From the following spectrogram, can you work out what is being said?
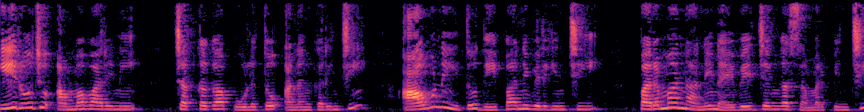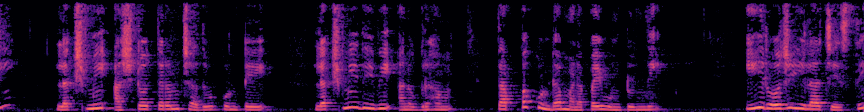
ఈరోజు అమ్మవారిని చక్కగా పూలతో అలంకరించి ఆవు నెయ్యితో దీపాన్ని వెలిగించి పరమాన్నాన్ని నైవేద్యంగా సమర్పించి లక్ష్మీ అష్టోత్తరం చదువుకుంటే లక్ష్మీదేవి అనుగ్రహం తప్పకుండా మనపై ఉంటుంది. ఈరోజు ఇలా చేస్తే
